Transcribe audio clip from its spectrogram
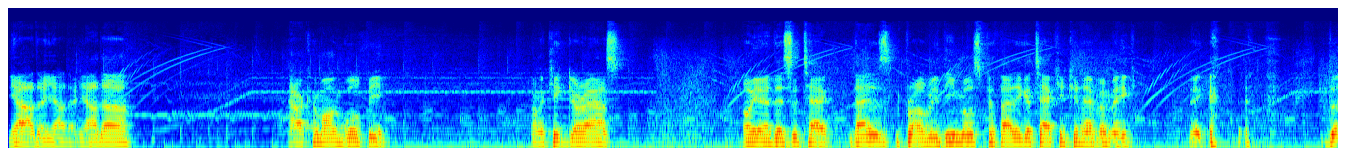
Yada, yada, yada. Now come on, Wolfie. Gonna kick your ass. Oh yeah, this attack. That is probably the most pathetic attack you can ever make. Like, the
